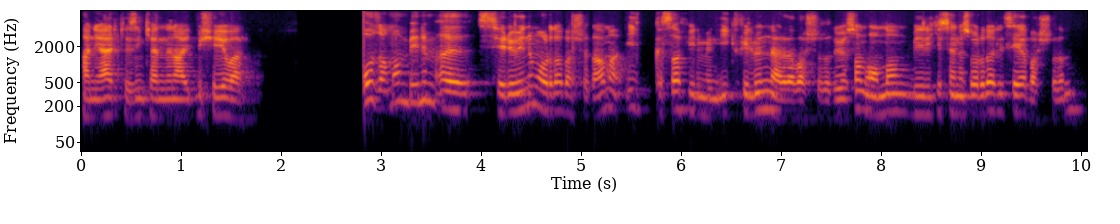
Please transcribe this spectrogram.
Hani herkesin kendine ait bir şeyi var. O zaman benim e, serüvenim orada başladı ama ilk kısa filmin, ilk filmin nerede başladı diyorsan ondan bir iki sene sonra da liseye başladım.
